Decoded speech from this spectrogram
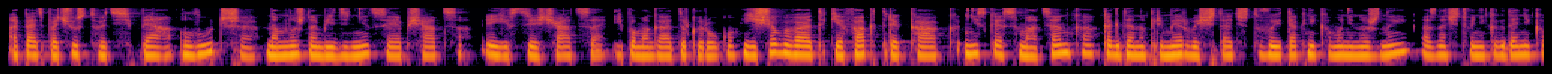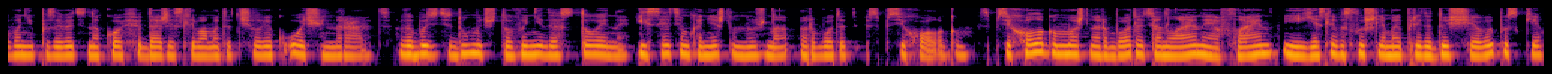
опять почувствовать себя лучше, нам нужно объединиться и общаться, и встречаться, и помогать друг другу. Еще бывают такие факторы, как низкая самооценка, когда, например, вы считаете, что вы и так никому не нужны, а значит, вы никогда никого не позовете на кофе, даже если вам этот человек очень нравится. Вы будете думать, что вы недостойны. И с этим, конечно, нужно работать с психологом. С психологом можно работать онлайн и офлайн. И если вы слушали мои предыдущие выпуски,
